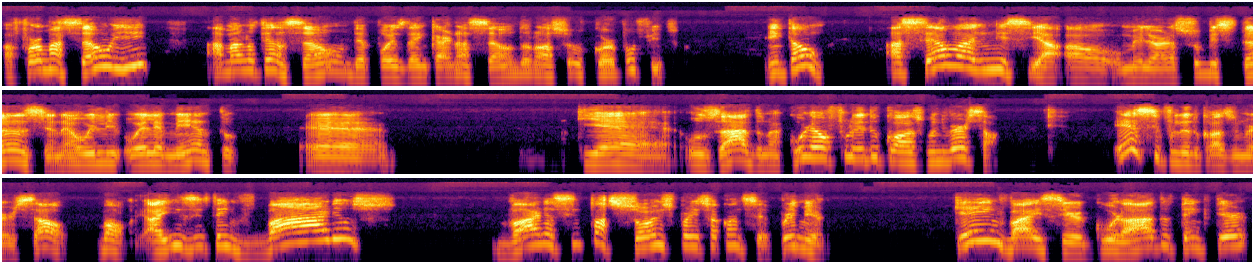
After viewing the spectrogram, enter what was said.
a formação e a manutenção, depois da encarnação, do nosso corpo físico. Então, a célula inicial, ou melhor, a substância, né, o, o elemento é, que é usado na cura é o fluido cósmico universal. Esse fluido cósmico universal, bom, aí existem vários, várias situações para isso acontecer. Primeiro, quem vai ser curado tem que ter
